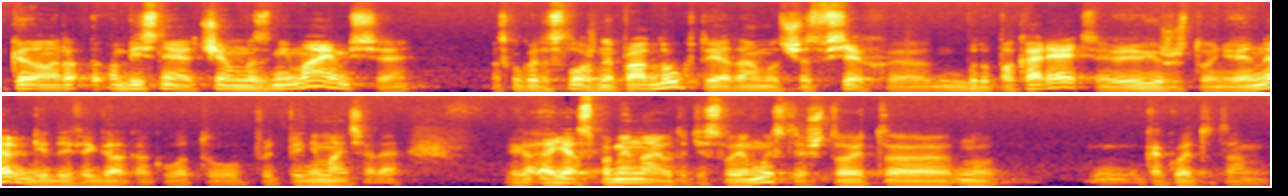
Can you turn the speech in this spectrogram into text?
И когда он объясняет, чем мы занимаемся, насколько это сложный продукт, я там вот сейчас всех э, буду покорять, я вижу, что у нее энергии дофига, как вот у предпринимателя. А я вспоминаю вот эти свои мысли, что это, ну, какой-то там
